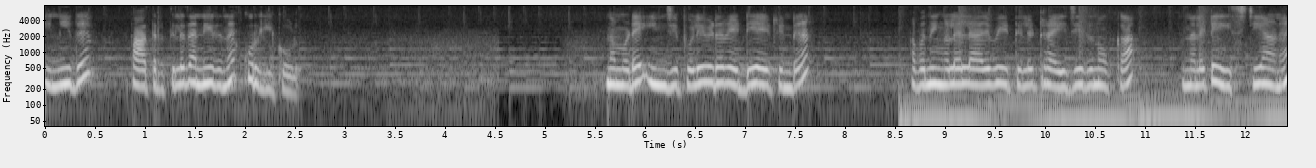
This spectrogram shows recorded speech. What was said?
ഇനി ഇത് പാത്രത്തിൽ തന്നെ ഇരുന്ന് കുറുകിക്കോളൂ. നമ്മുടെ ഇഞ്ചിപ്പുളി ഇവിടെ റെഡി ആയിട്ടുണ്ട്. അപ്പോൾ നിങ്ങളെല്ലാവരും വീട്ടിൽ ട്രൈ ചെയ്ത് നോക്കുക. നല്ല ടേസ്റ്റിയാണ്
